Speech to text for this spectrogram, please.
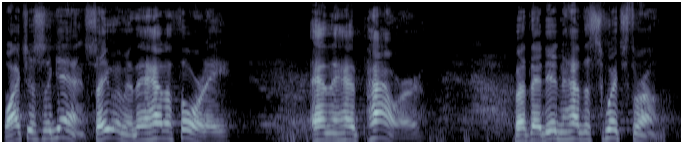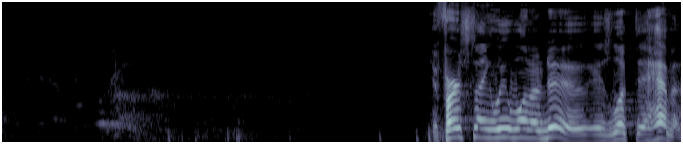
Watch this again. Say with me. They had authority and they had power, but they didn't have the switch thrown. The first thing we want to do is look to heaven.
